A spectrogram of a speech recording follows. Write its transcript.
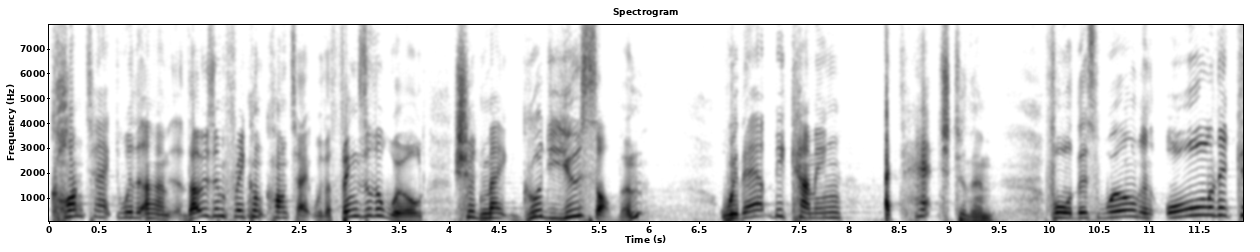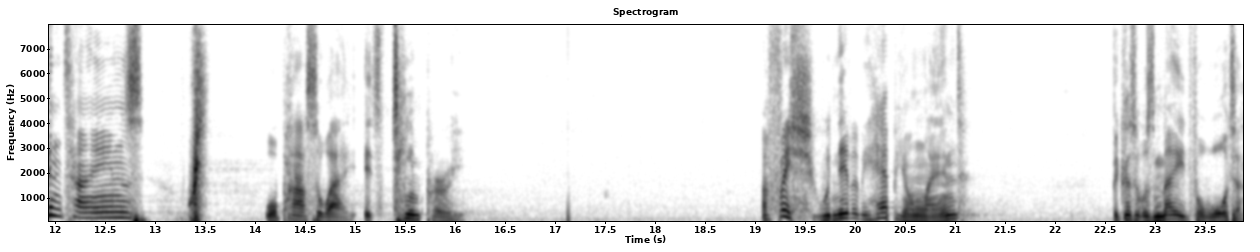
contact with um, those in frequent contact with the things of the world should make good use of them without becoming attached to them. For this world and all that it contains will pass away. It's temporary. A fish would never be happy on land because it was made for water.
